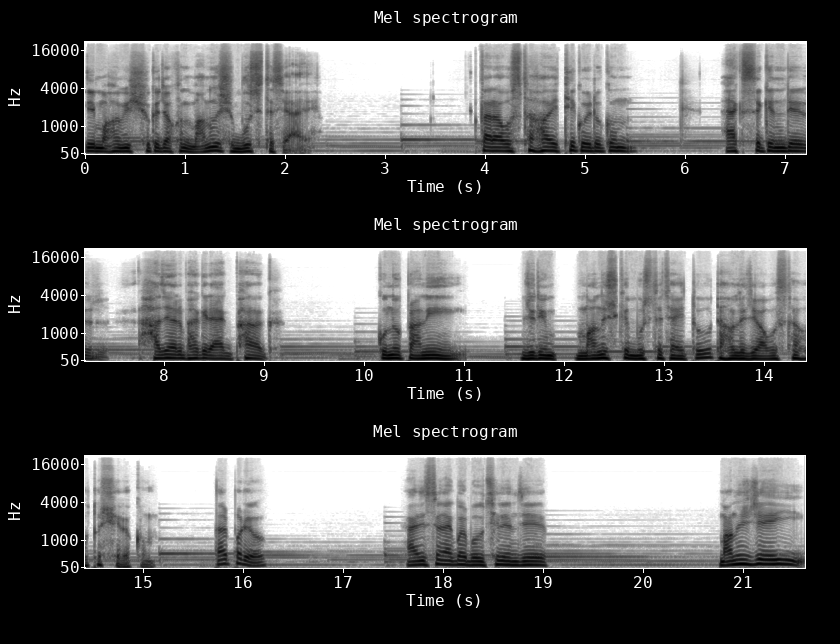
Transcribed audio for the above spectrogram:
এই মহাবিশ্বকে যখন মানুষ বুঝতে চায়, তার অবস্থা হয় ঠিক ওই রকম এক সেকেন্ডের হাজার ভাগের এক ভাগ কোনো প্রাণী যদি মানুষকে বুঝতে চাইতো, তাহলে যে অবস্থা হতো সেরকম। তারপরেও অ্যারিস্টন একবার বলছিলেন যে, মানুষ যে এই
